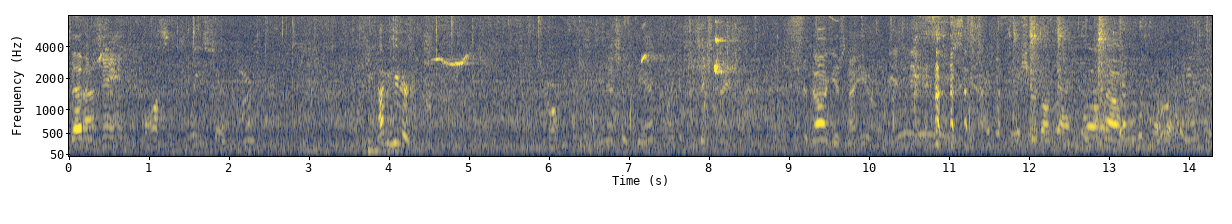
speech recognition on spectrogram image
Seventeen. Awesome. I'm here. And this would be like a six. The dog is not you. Sure about that. Well, no.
